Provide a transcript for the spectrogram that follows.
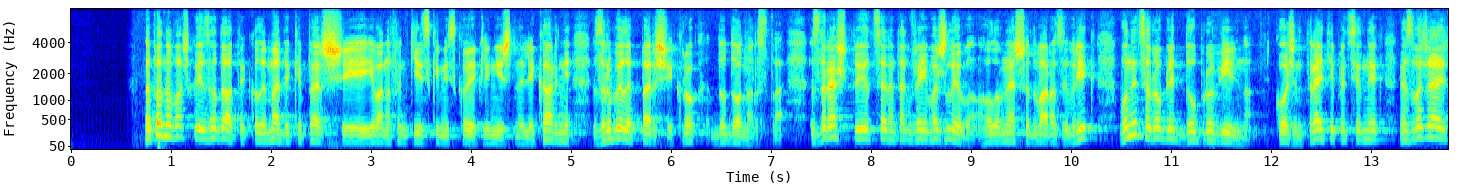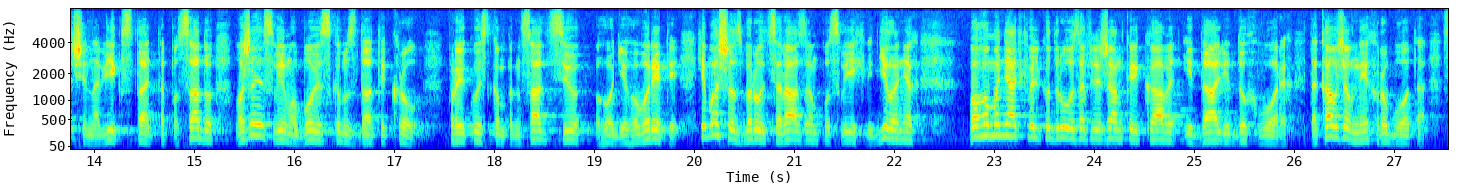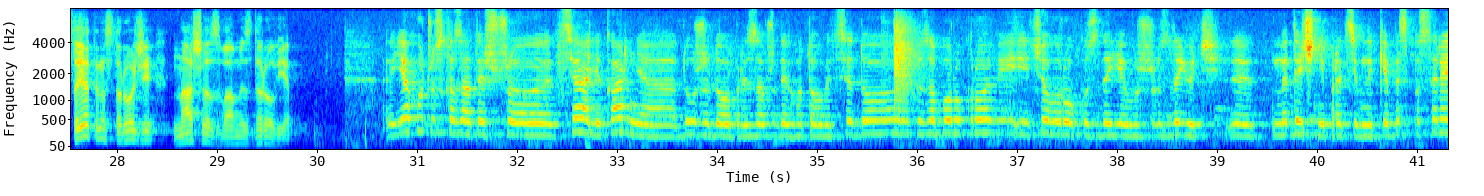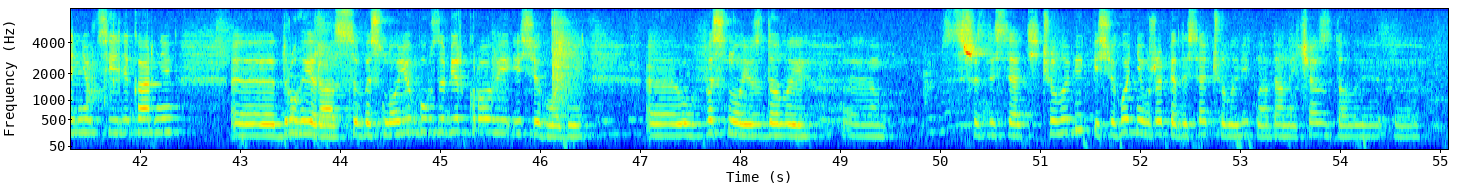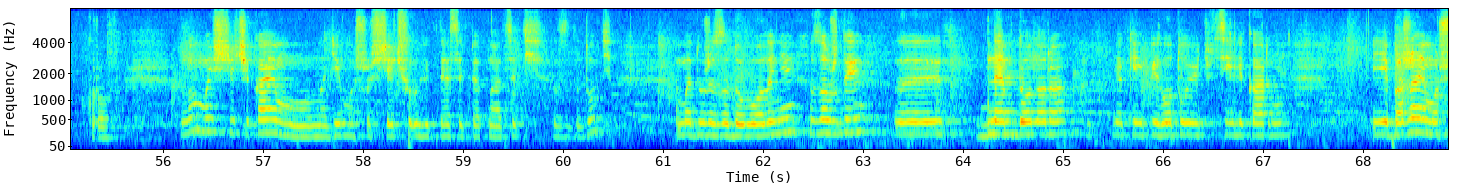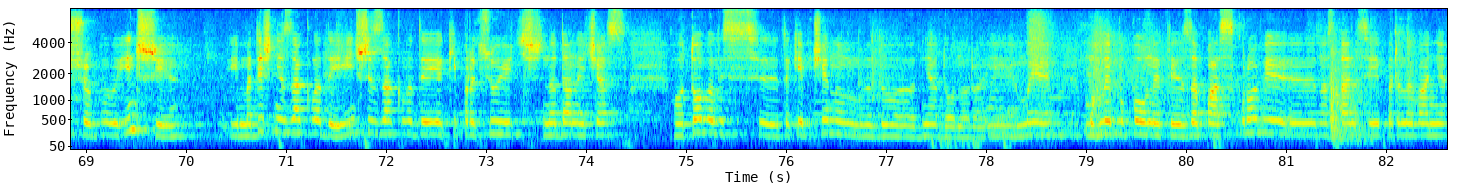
Напевно, важко і згадати, коли медики першої Івано-Франківської міської клінічної лікарні зробили перший крок до донорства. Зрештою, це не так вже й важливо. Головне, що два рази в рік вони це роблять добровільно. Кожен третій працівник, незважаючи на вік, стать та посаду, вважає своїм обов'язком здати кров. Про якусь компенсацію годі говорити. Хіба що зберуться разом по своїх відділеннях, Погомонять хвильку другу за філіжанкою кави і далі до хворих. Така вже в них робота стояти на сторожі нашого з вами здоров'я. Я хочу сказати, що ця лікарня дуже добре завжди готується до забору крові, і цього року здає, здають е, медичні працівники безпосередньо в цій лікарні. Е, Другий раз весною був забір крові і сьогодні. Е, Весною здали е, 60 чоловік, і сьогодні вже 50 чоловік на даний час здали кров. Ну, ми ще чекаємо, надіємося, що ще чоловік 10-15 здадуть. Ми дуже задоволені завжди е, днем донора, який підготують в цій лікарні. І бажаємо, щоб інші і медичні заклади, і інші заклади, які працюють на даний час, готувалися е, таким чином до Дня донора. І ми могли поповнити запас крові е, на станції переливання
